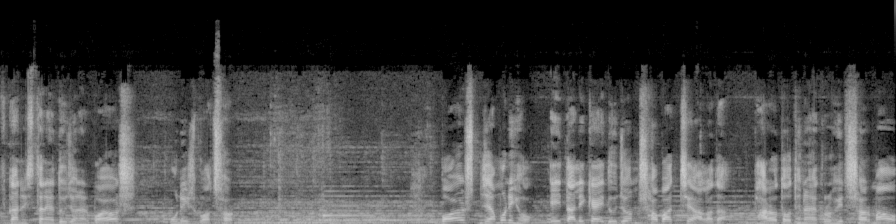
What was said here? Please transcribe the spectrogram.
আফগানিস্তানের দুজনের বয়স উনিশ বছর। বয়স যেমনই হোক, এই তালিকায় দুজন সবার চেয়ে আলাদা। ভারত অধিনায়ক রোহিত শর্মা ও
